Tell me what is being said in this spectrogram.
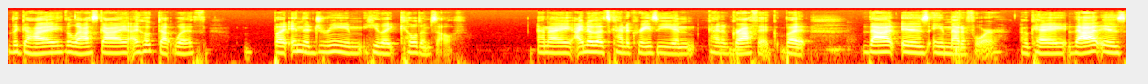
the guy, the last guy I hooked up with. But in the dream, he like killed himself. And I, I know that's kind of crazy and kind of graphic, but that is a metaphor, okay? That is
